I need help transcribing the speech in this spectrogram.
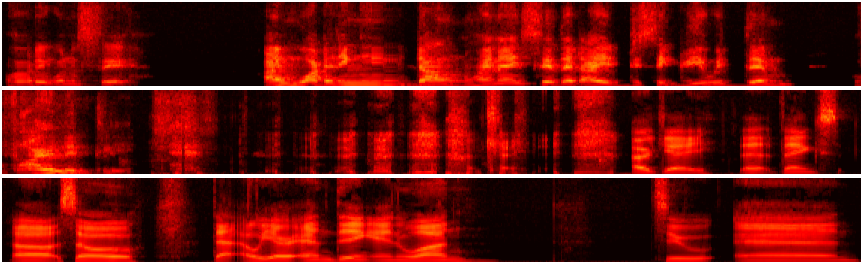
what are you gonna say? I'm watering it down when I say that I disagree with them violently. okay, okay. Uh, thanks. Uh, so that we are ending in one, two, and.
